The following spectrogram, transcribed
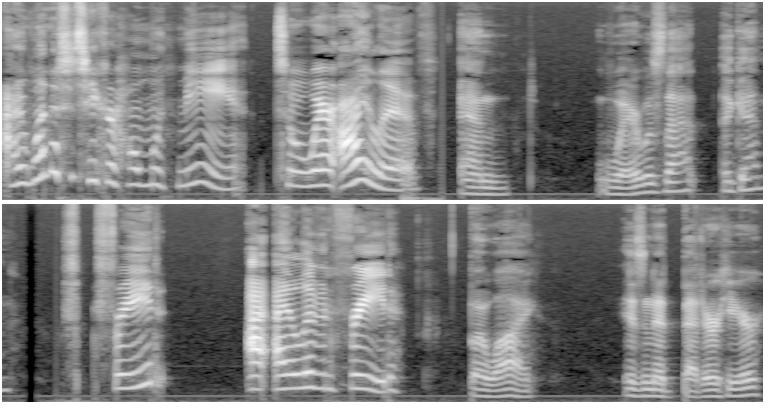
I wanted to take her home with me to where I live. And where was that again? Freed? I I live in Freed. But why? Isn't it better here?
